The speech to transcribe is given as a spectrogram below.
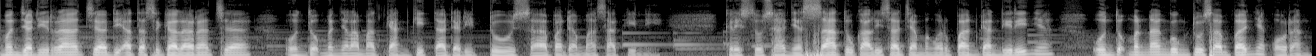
menjadi raja di atas segala raja untuk menyelamatkan kita dari dosa pada masa kini. Kristus hanya satu kali saja mengorbankan dirinya untuk menanggung dosa banyak orang.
